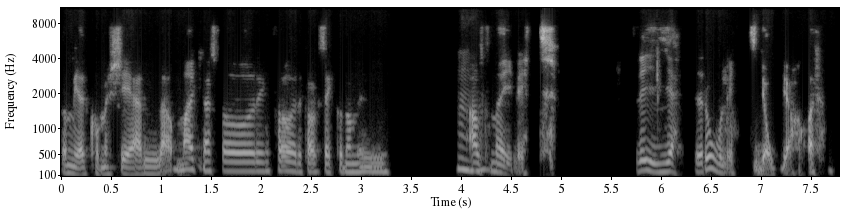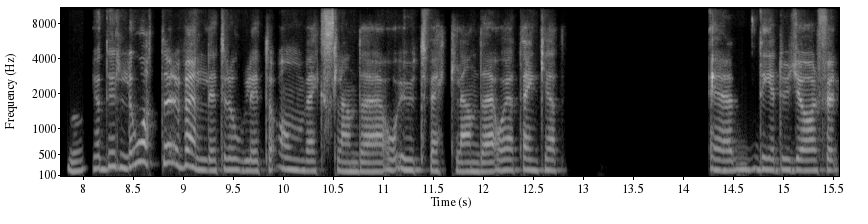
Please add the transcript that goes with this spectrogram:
de mer kommersiella, marknadsföring, företagsekonomi, mm. allt möjligt. Det är ett jätteroligt jobb jag har. Mm. Ja, det låter väldigt roligt och omväxlande och utvecklande och jag tänker att det du gör, för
